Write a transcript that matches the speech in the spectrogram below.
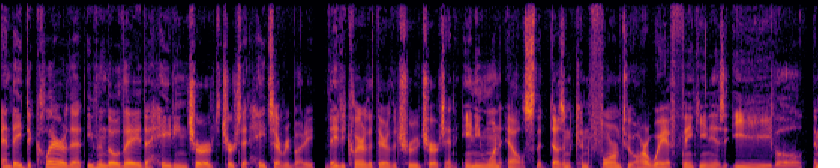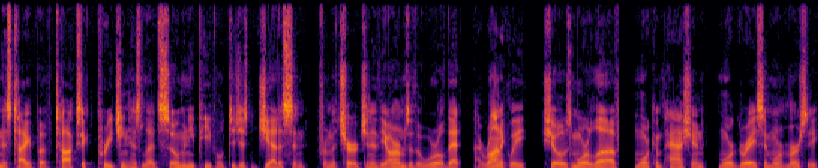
And they declare that even though they, the hating church, the church that hates everybody, they declare that they're the true church and anyone else that doesn't conform to our way of thinking is evil. And this type of toxic preaching has led so many people to just jettison from the church into the arms of the world that, ironically, shows more love, more compassion, more grace, and more mercy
